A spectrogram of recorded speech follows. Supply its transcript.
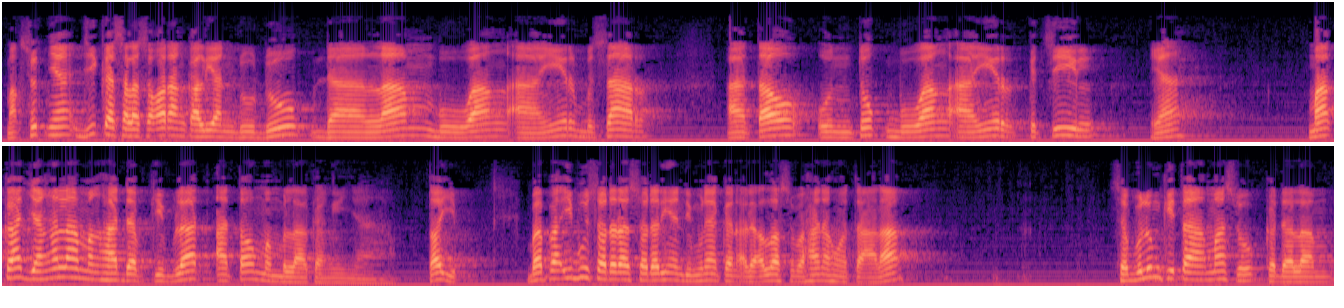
Maksudnya jika salah seorang kalian duduk dalam buang air besar atau untuk buang air kecil, ya, maka janganlah menghadap kiblat atau membelakanginya. Taib. Bapak Ibu saudara-saudari yang dimuliakan oleh Allah Subhanahu wa taala, sebelum kita masuk ke dalam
